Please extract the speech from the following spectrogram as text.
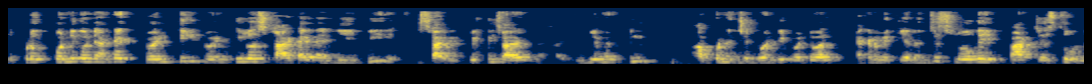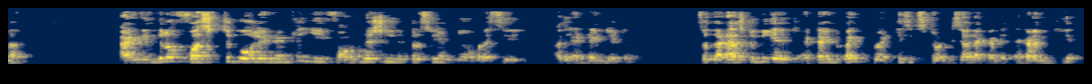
ఇప్పుడు కొన్ని కొన్ని అంటే ట్వంటీ ట్వంటీలో స్టార్ట్ అయిన ఎన్ఈపి ఇంప్లిమెంటింగ్ అప్పటి నుంచి twenty twenty one academic year నుంచి స్లోగా ఇంపాక్ట్ చేస్తూ ఉన్నారు. అండ్ ఇందులో ఫస్ట్ గోల్ ఏంటంటే ఈ ఫౌండేషన్ లిటరసీ అండ్ న్యూమరసీ అది అటెండ్ చేయడం so that has to be attend by twenty six twenty seven academic year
